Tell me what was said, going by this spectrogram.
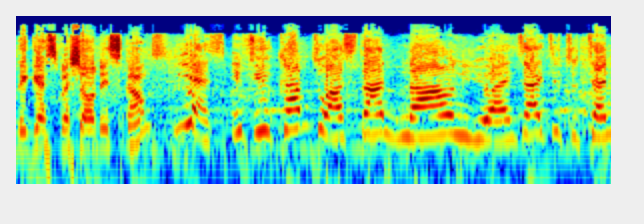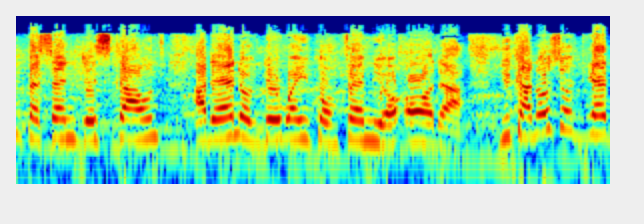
they get special discounts? Yes, if you come to our stand now, you are entitled to 10% discount at the end of the day when you confirm your order. You can also get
